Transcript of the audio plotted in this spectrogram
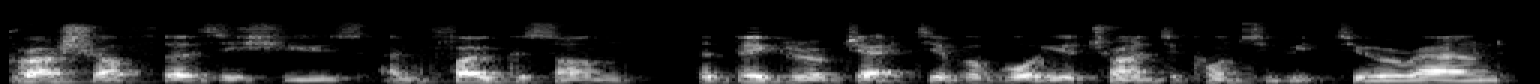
brush off those issues and focus on the bigger objective of what you're trying to contribute to around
